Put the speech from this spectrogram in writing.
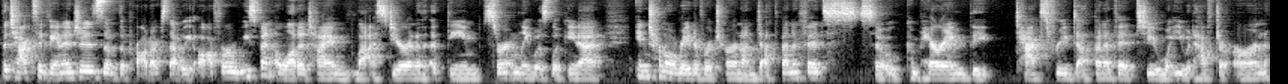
the tax advantages of the products that we offer. We spent a lot of time last year, and a theme certainly was looking at internal rate of return on death benefits. So comparing the tax free death benefit to what you would have to earn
